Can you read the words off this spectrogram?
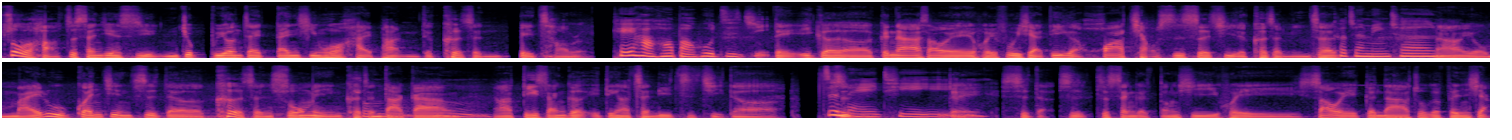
做好这三件事情，你就不用再担心或害怕你的课程被抄了，可以好好保护自己。对，一个呃，跟大家稍微回复一下，第一个花巧思设计的课程名称，课程名称，然后有埋入关键字的课程说明、课程大纲，嗯、然后第三个一定要成立自己的。自媒体对，是的，是这三个东西会稍微跟大家做个分享。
